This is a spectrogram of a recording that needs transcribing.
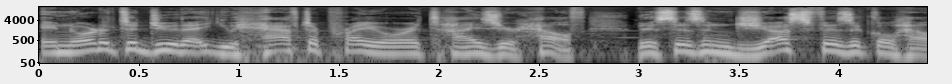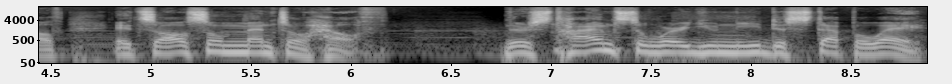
In order to do that, you have to prioritize your health. This isn't just physical health, it's also mental health. There's times to where you need to step away.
